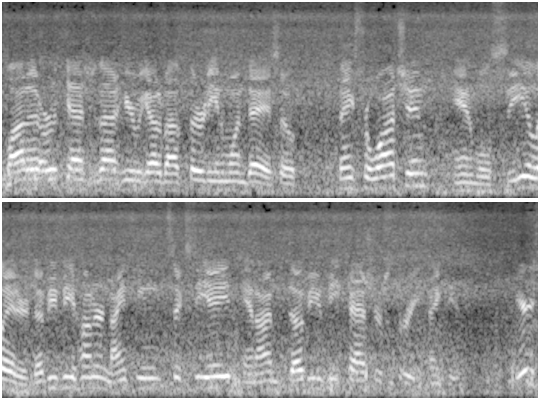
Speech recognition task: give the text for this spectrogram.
a lot of earth caches out here. We got about 30 in one day. So thanks for watching and we'll see you later. WV Hunter 1968 and I'm WV Cachers 3. Thank you. Here's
